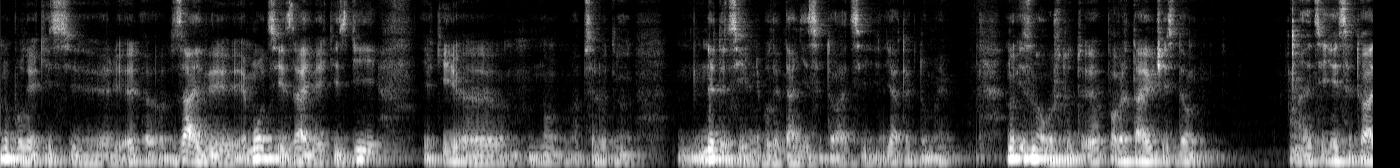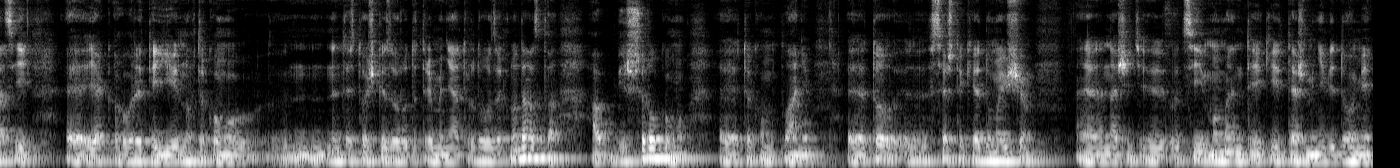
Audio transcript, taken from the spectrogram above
ну, були якісь е, е, зайві емоції, зайві якісь дії, які ну, абсолютно недоцільні були в даній ситуації. Я так думаю. Ну і знову ж тут, повертаючись до цієї ситуації, е, як говорити її ну, в такому не з точки зору дотримання трудового законодавства, а в більш широкому е, такому плані, е, то все ж таки я думаю, що значить, е, ці моменти, які теж мені відомі,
